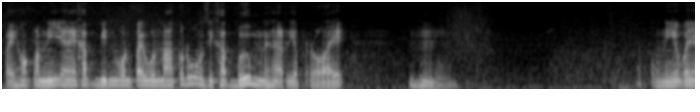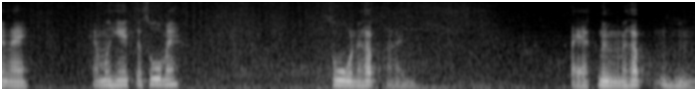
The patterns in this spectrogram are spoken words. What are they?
ไปฮอกลำนี้ยังไงครับ บินวนไปวนมาก็ร่วงสิครับบึ้มนะฮะเรียบร้อยอตรงนี้ไว้ยังไงแฮมเมอร์เฮดจะสู้ไหมสู้นะครับอ่าแตกหนึ่งนะครับอือหือ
